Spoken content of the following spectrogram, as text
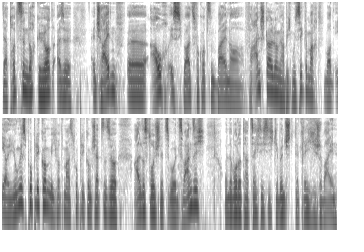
der trotzdem noch gehört. Also entscheidend äh, auch ist, ich war jetzt vor kurzem bei einer Veranstaltung, habe ich Musik gemacht, war ein eher junges Publikum. Ich würde mal das Publikum schätzen, so Altersdurchschnitt 22. Und da wurde tatsächlich sich gewünscht, der griechische Wein.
